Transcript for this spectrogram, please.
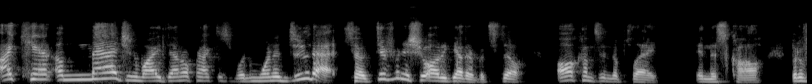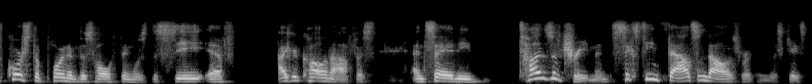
I can't imagine why a dental practice wouldn't want to do that. So, different issue altogether, but still, all comes into play in this call. But of course, the point of this whole thing was to see if I could call an office and say, I need tons of treatment, $16,000 worth in this case.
